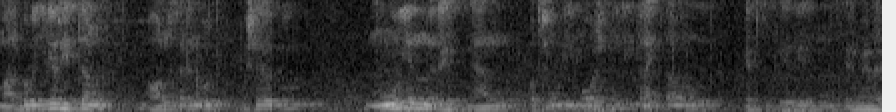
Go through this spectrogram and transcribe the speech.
മാർക്കോ വലിയൊരു ഹിറ്റാണ് ഓൾ സഡൻ ഗുഡ് പക്ഷേ ഒരു മൂവി എന്ന നിലയിൽ ഞാൻ കുറച്ചും കൂടി ഇമോഷണലി കണക്ട് ആവുന്നത് ഗെറ്റ്സ് ബേബി എന്ന സിനിമയുടെ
